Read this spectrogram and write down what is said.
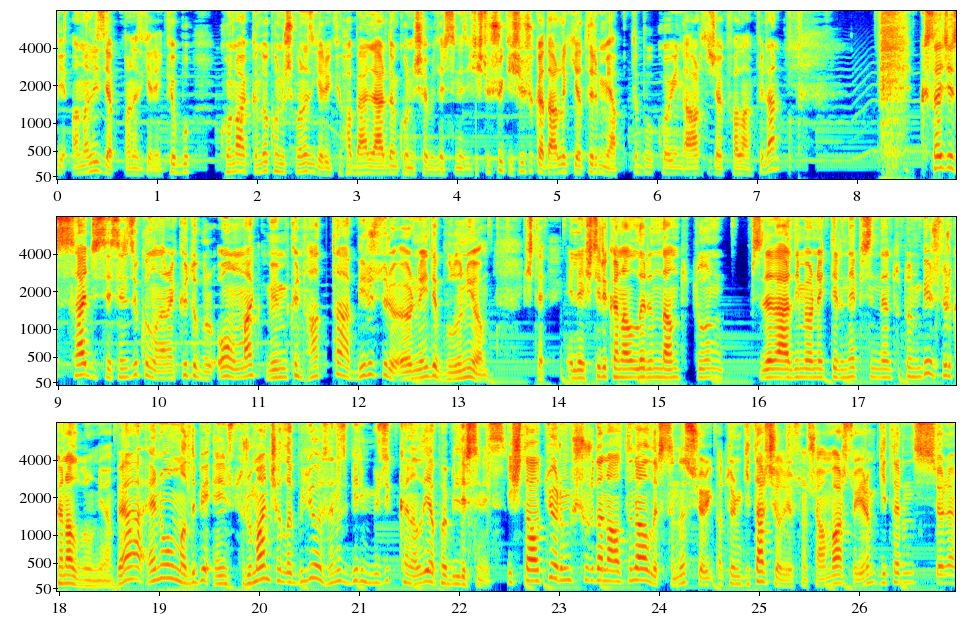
bir analiz yapmanız gerekiyor. Bu konu hakkında konuşmanız gerekiyor. Haberlerden konuşabilirsiniz. İşte şu kişi şu kadarlık yatırım yaptı. Bu coin artacak falan filan. Kısaca sadece sesinizi kullanarak YouTuber olmak mümkün. Hatta bir sürü örneği de bulunuyor. İşte eleştiri kanallarından tutun, size verdiğim örneklerin hepsinden tutun bir sürü kanal bulunuyor. Veya en olmadı bir enstrüman çalabiliyorsanız bir müzik kanalı yapabilirsiniz. İşte atıyorum şuradan altına alırsınız. Şöyle atıyorum gitar çalıyorsunuz şu an varsayıyorum. Gitarınızı şöyle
